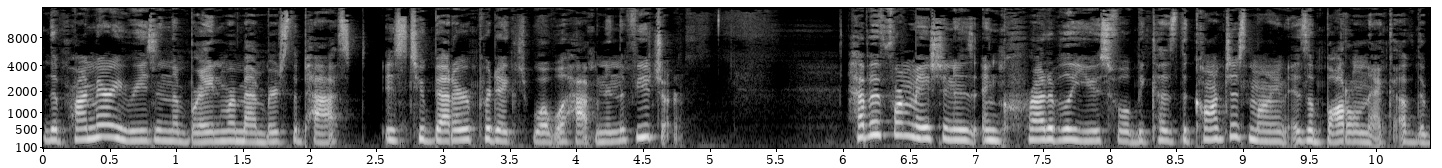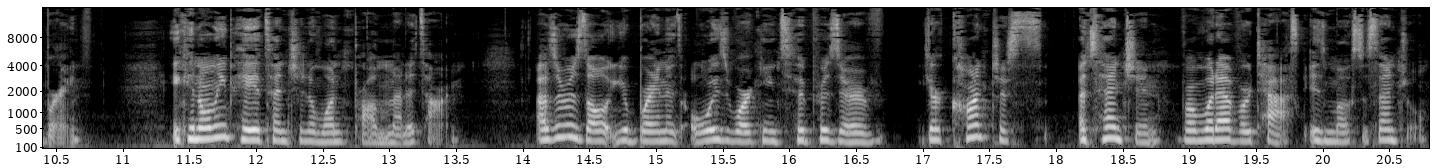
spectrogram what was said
The primary reason the brain remembers the past is to better predict what will happen in the future. Habit formation is incredibly useful because the conscious mind is a bottleneck of the brain. It can only pay attention to one problem at a time. As a result, your brain is always working to preserve your conscious attention for whatever task is most essential.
